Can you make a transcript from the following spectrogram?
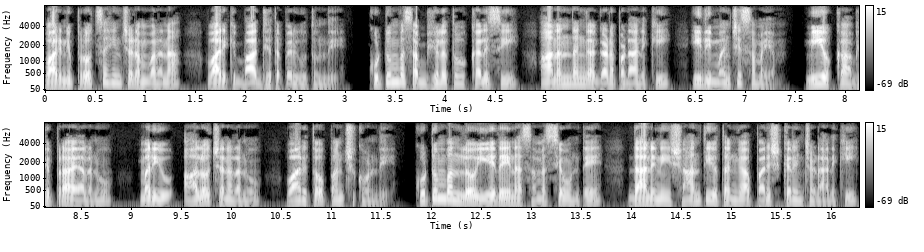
వారిని ప్రోత్సహించడం వలన వారికి బాధ్యత పెరుగుతుంది. కుటుంబ సభ్యులతో కలిసి ఆనందంగా గడపడానికి ఇది మంచి సమయం. మీ యొక్క అభిప్రాయాలను మరియు ఆలోచనలను వారితో పంచుకోండి. కుటుంబంలో ఏదైనా సమస్య ఉంటే దానిని శాంతియుతంగా పరిష్కరించడానికి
